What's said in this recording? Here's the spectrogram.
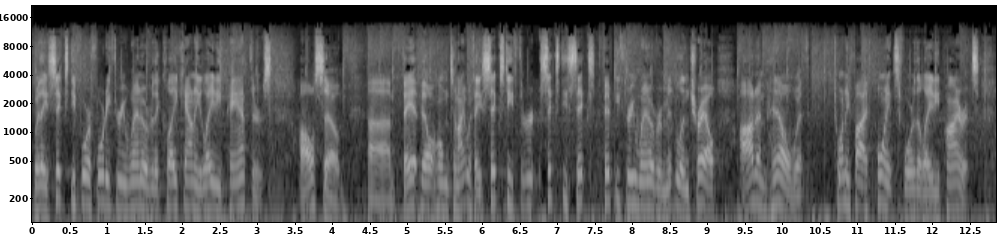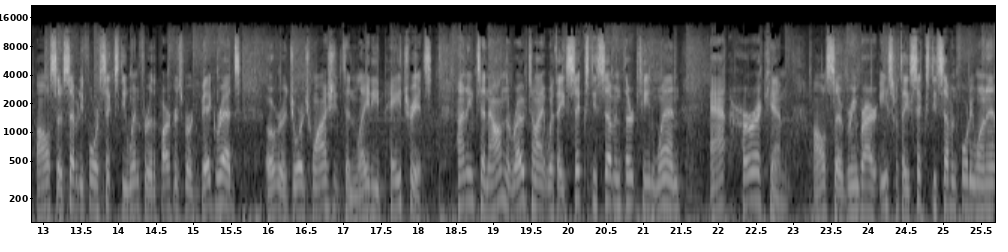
with a 64-43 win over the Clay County Lady Panthers. Also, uh, Fayetteville home tonight with a 66-53 win over Midland Trail. Autumn Hill with 25 points for the Lady Pirates. Also, 74 60 win for the Parkersburg Big Reds over a George Washington Lady Patriots. Huntington on the road tonight with a 67 13 win at Hurricane. Also, Greenbrier East with a 67 41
